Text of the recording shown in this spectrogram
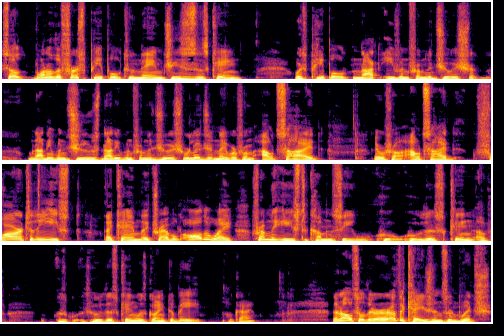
So, one of the first people to name Jesus as king was people not even from the Jewish, not even Jews, not even from the Jewish religion. They were from outside. They were from outside far to the east. They came, they traveled all the way from the east to come and see who, who this king of who this king was going to be. Okay? Then also there are other occasions in which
